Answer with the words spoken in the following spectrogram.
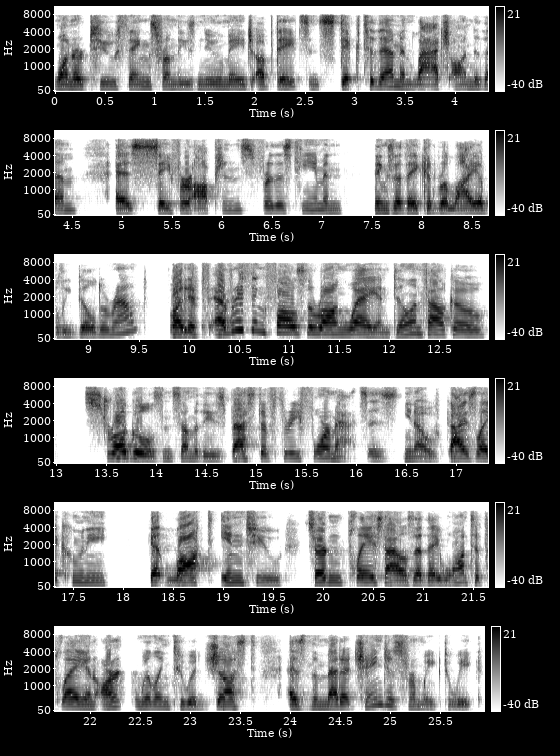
one or two things from these new mage updates and stick to them and latch onto them as safer options for this team and things that they could reliably build around. But if everything falls the wrong way and Dylan Falco struggles in some of these best of three formats, as you know, guys like Huni get locked into certain play styles that they want to play and aren't willing to adjust as the meta changes from week to week.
